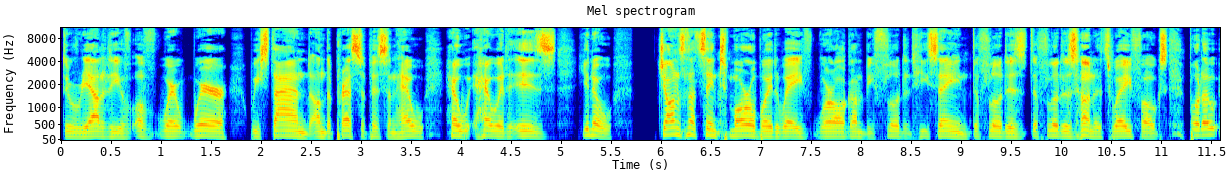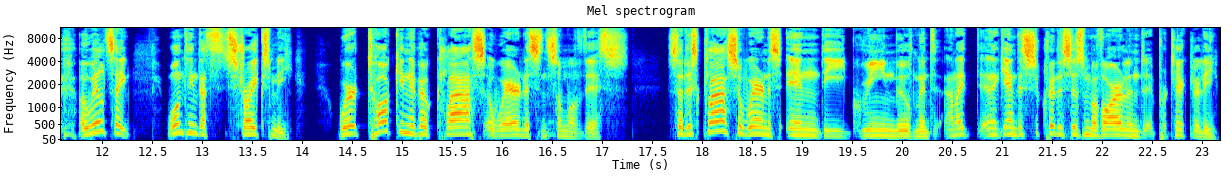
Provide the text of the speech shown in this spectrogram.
the reality of, of where where we stand on the precipice and how how how it is. You know, John's not saying tomorrow, by the way, we're all going to be flooded. He's saying the flood is the flood is on its way, folks. But I, I will say one thing that strikes me: we're talking about class awareness in some of this. So there's class awareness in the green movement, and I and again, this is a criticism of Ireland particularly,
